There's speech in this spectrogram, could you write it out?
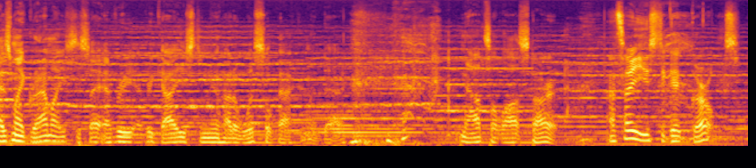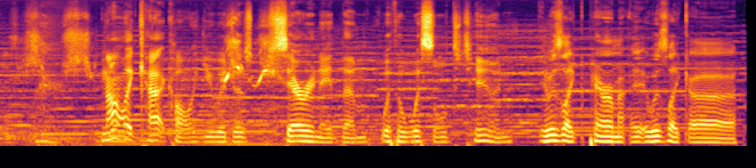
My, as my grandma used to say, every every guy used to know how to whistle back in the day. now it's a lost art. That's how you used to get girls. Not like catcalling. You would just serenade them with a whistled tune. It was like paramount. It was like uh,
